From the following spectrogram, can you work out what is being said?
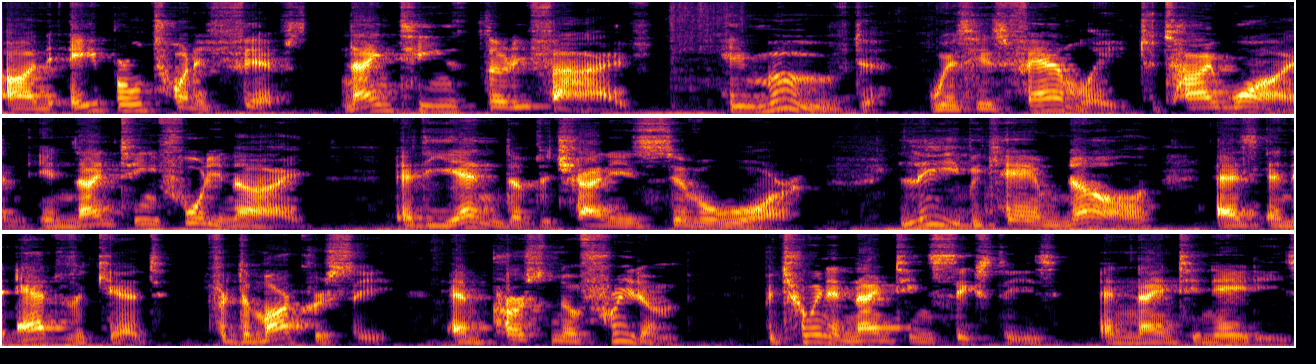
on April 25, 1935. He moved with his family to Taiwan in 1949 at the end of the Chinese Civil War. Li became known as an advocate for democracy and personal freedom between the 1960s and 1980s.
